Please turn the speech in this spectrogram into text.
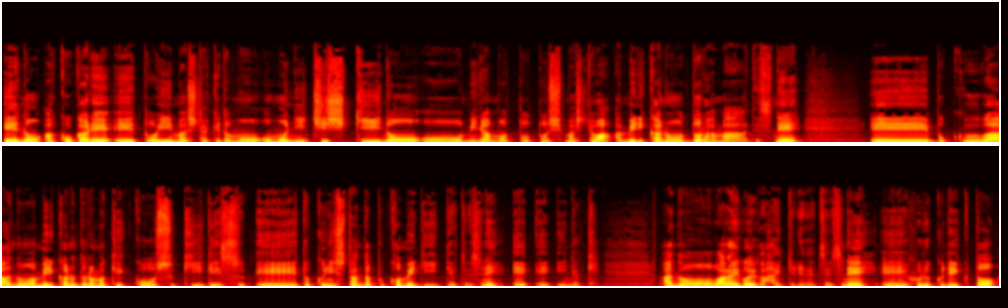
絵の憧れ、えー、と言いましたけども、主に知識の源としましては、アメリカのドラマですね。えー、僕はあのアメリカのドラマ結構好きです。えー、特にスタンダップコメディってやつですね。え、え、いいんだっけ？あの、笑い声が入ってるやつですね。えー、古くでいくと、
